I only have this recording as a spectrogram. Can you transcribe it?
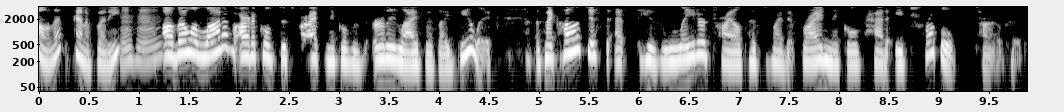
Oh, that's kind of funny. Mhm. Although a lot of articles describe Nichols' early life as idyllic, a psychologist at his later trial testified that Brian Nichols had a troubled childhood.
